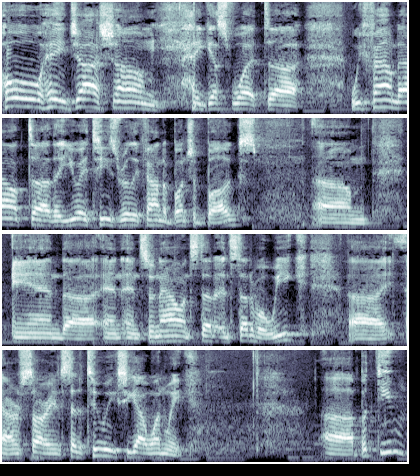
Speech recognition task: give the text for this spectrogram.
Oh, hey, Josh. Um, hey, guess what? Uh, we found out uh, that UAT's really found a bunch of bugs. Um, and uh, and and so now instead of, instead of a week, uh, or sorry, instead of two weeks, you got one week. Uh, but you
